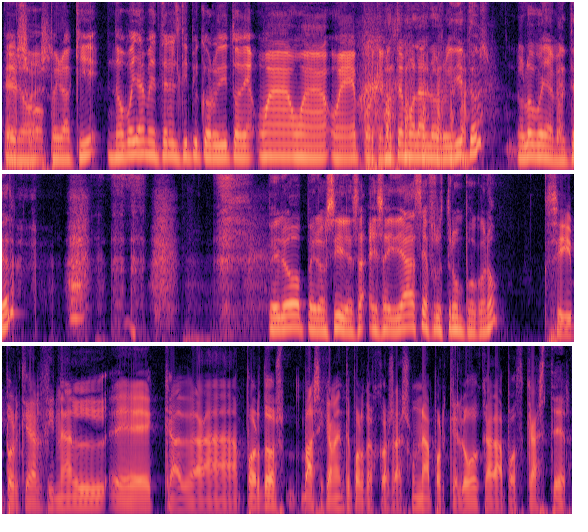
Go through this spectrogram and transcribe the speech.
Pero, pero aquí no voy a meter el típico ruidito de porque no te molan los ruiditos. No lo voy a meter. Pero, pero sí, esa, esa idea se frustró un poco, ¿no? Sí, porque al final eh, cada... por dos, básicamente por dos cosas. Una, porque luego cada podcaster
